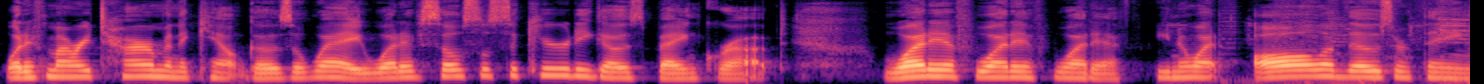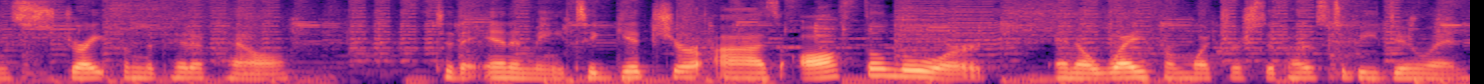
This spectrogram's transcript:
what if my retirement account goes away? What if social security goes bankrupt? What if what if what if? You know what? All of those are things straight from the pit of hell to the enemy to get your eyes off the Lord and away from what you're supposed to be doing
